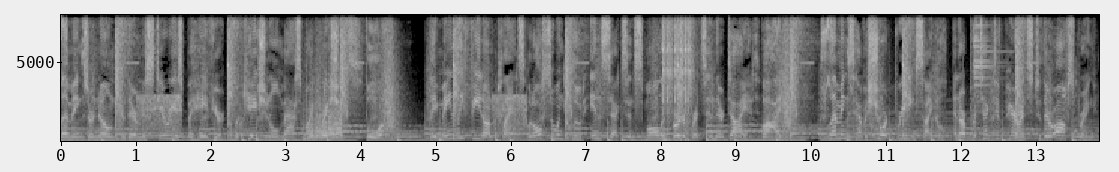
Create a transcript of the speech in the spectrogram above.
Lemmings are known for their mysterious behavior of occasional mass migrations. 4. They mainly feed on plants, but also include insects and small invertebrates in their diet. 5. Lemmings have a short breeding cycle and are protective parents to their offspring.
